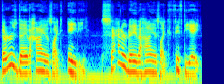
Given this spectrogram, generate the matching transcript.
Thursday the high is like 80. Saturday the high is like 58.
